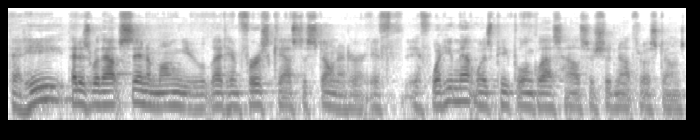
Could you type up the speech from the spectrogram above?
that he that is without sin among you, let him first cast a stone at her. If, if what he meant was people in glass houses should not throw stones,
